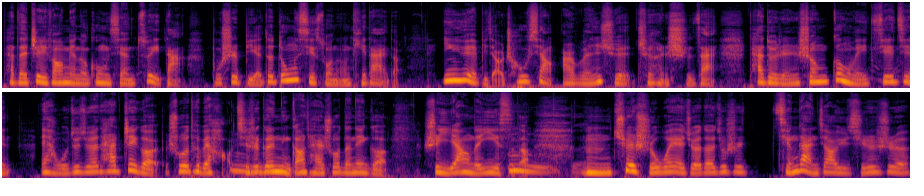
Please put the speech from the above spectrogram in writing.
它在这方面的贡献最大，不是别的东西所能替代的。音乐比较抽象，而文学却很实在，它对人生更为接近。哎呀，我就觉得他这个说的特别好，其实跟你刚才说的那个是一样的意思的。嗯，嗯，确实，我也觉得就是情感教育其实是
